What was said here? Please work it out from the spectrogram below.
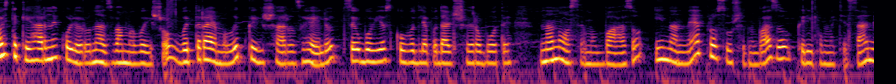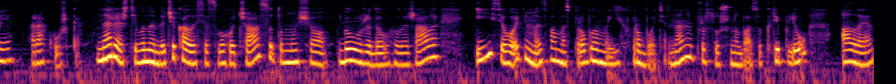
Ось такий гарний кольор у нас з вами вийшов. Витираємо липкий шар з гелю, це обов'язково для подальшої роботи. Наносимо базу і на непросушену базу кріпимо ті самі ракушки. Нарешті вони дочекалися свого часу, тому що дуже довго лежали. І сьогодні ми з вами спробуємо їх в роботі. На непросушену базу кріплю, але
